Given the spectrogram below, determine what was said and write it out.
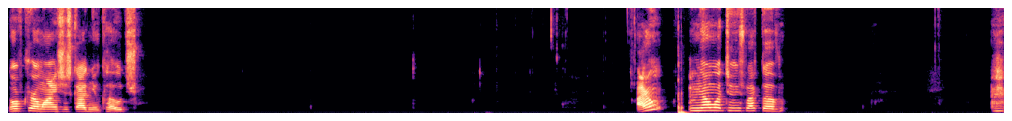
North Carolina's just got a new coach. I don't know what to expect of. I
